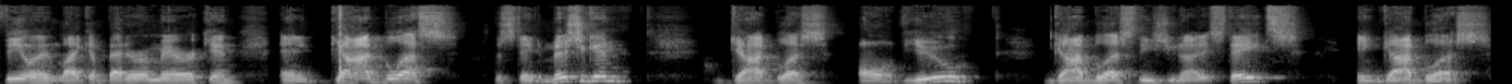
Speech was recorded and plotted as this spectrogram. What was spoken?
feeling like a better American. And God bless the state of Michigan. God bless all of you. God bless these United States. And God bless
